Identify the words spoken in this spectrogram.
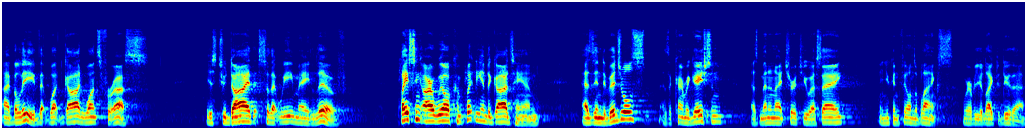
I believe that what God wants for us is to die so that we may live, placing our will completely into God's hand as individuals, as a congregation, as Mennonite Church USA, and you can fill in the blanks wherever you'd like to do that.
